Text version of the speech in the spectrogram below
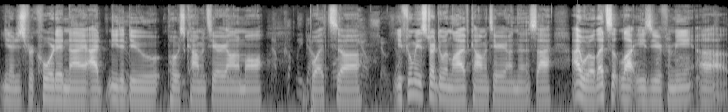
you know, just recorded, and I, I need to do post commentary on them all. But uh, if you want me to start doing live commentary on this, I I will. That's a lot easier for me. Uh,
